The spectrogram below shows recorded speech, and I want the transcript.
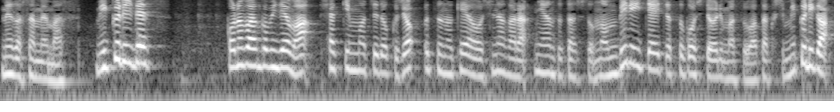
目が覚めます。みくりです。この番組では、借金持ち独女、うつのケアをしながら、ニャンズたちとのんびりイチャイチャ過ごしております。私、みくりが、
